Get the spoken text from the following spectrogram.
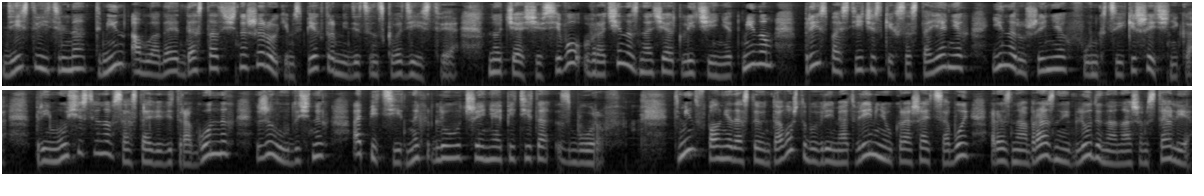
Действительно, тмин обладает достаточно широким спектром медицинского действия, но чаще всего врачи назначают лечение тмином при спастических состояниях и нарушениях функции кишечника, преимущественно в составе ветрогонных, желудочных, аппетитных для улучшения аппетита сборов. Тмин вполне достоин того, чтобы время от времени украшать собой разнообразные блюда на нашем столе,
